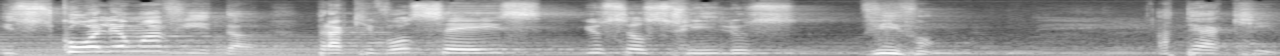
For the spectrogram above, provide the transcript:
Escolham a vida para que vocês e os seus filhos vivam. Até aqui.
